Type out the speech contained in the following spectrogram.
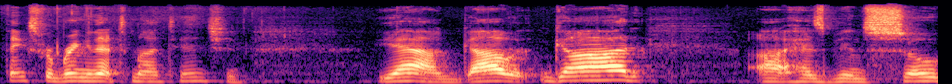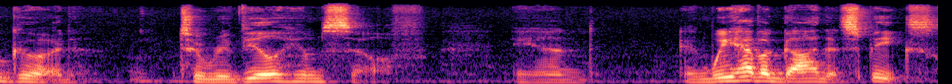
Thanks for bringing that to my attention. Yeah, God, God uh, has been so good to reveal Himself, and and we have a God that speaks.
